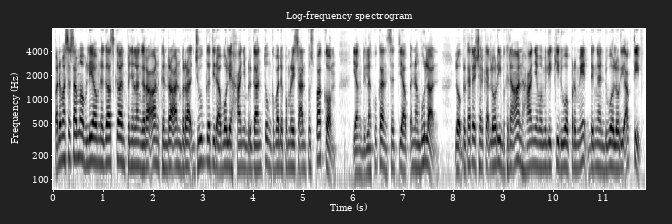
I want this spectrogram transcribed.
Pada masa sama, beliau menegaskan penyelenggaraan kenderaan berat juga tidak boleh hanya bergantung kepada pemeriksaan Puspakom yang dilakukan setiap enam bulan. Lok berkata syarikat lori berkenaan hanya memiliki dua permit dengan dua lori aktif.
